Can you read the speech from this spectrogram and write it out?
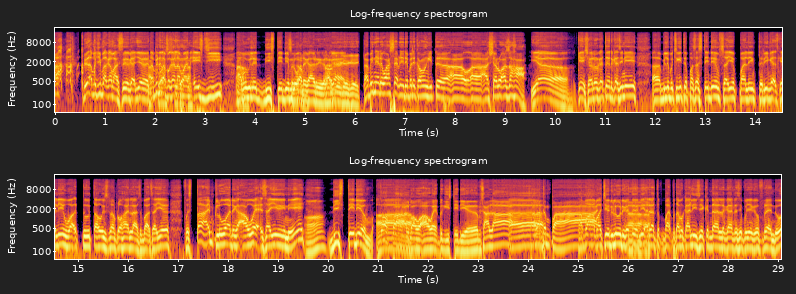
Dia nak menjimatkan masa katnya Aku Tapi itulah rasa pengalaman lah. AG Apabila di stadium luar negara lah Okey, kan okey, okey. Tapi ni ada WhatsApp ni Daripada kawan kita uh, uh, Syarul Azhar Ya Okay Syarul kata dekat sini uh, Bila bercerita pasal stadium Saya paling teringat sekali Waktu tahun 90-an lah Sebab saya First time keluar dengan awet saya ni Ah. Di stadium Kau apa hal bawa awet pergi stadium Salah Ah. Salah tempat Sabar baca dulu Dia kata Ah. ni adalah tempat pertama kali Saya kenal dengan saya punya girlfriend tu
